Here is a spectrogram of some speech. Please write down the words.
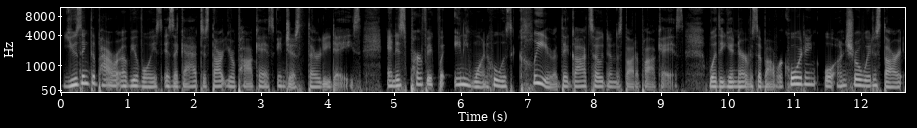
Using the power of your voice is a guide to start your podcast in just 30 days, and it's perfect for anyone who is clear that God told them to start a podcast. Whether you're nervous about recording or unsure where to start, start,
